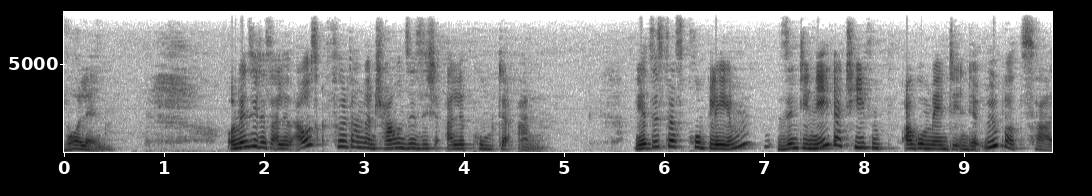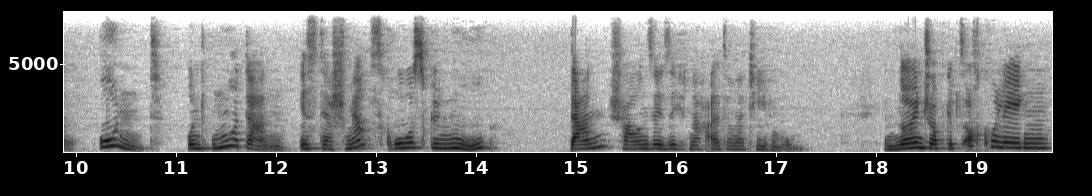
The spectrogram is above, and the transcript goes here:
wollen. Und wenn Sie das alles ausgefüllt haben, dann schauen Sie sich alle Punkte an. Jetzt ist das Problem, sind die negativen Argumente in der Überzahl und, und nur dann ist der Schmerz groß genug, dann schauen Sie sich nach Alternativen um. Im neuen Job gibt es auch Kollegen,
